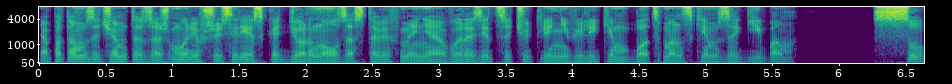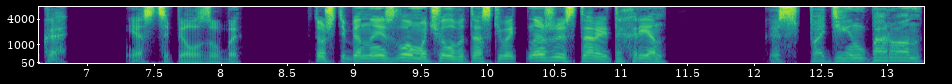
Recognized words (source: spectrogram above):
а потом, зачем-то зажмурившись, резко дернул, заставив меня выразиться чуть ли не великим боцманским загибом. «Сука!» — я сцепил зубы. Кто ж тебя на излом учил вытаскивать ножи, старый ты хрен?» «Господин барон!»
